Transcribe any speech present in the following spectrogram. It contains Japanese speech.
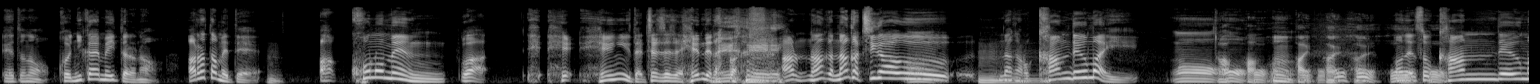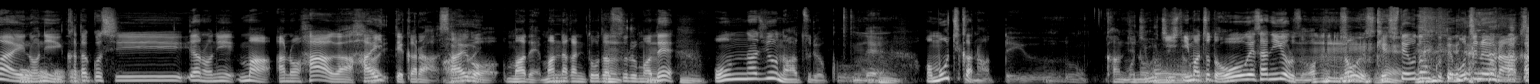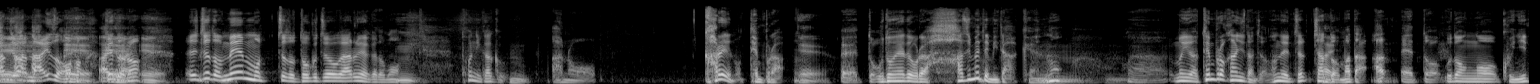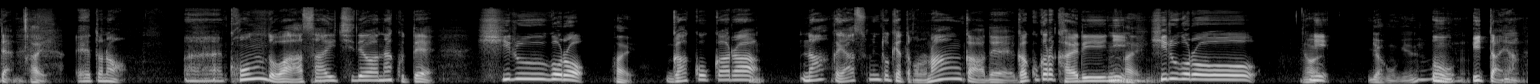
えっ、とのこれ2回目行ったらな改めて、あこの麺はへへ変言うたらちゃちゃちゃ変でないわ、あなんかなんか違う、なんかあの噛んでうまいおーおーおーうんはいはいはい。ほんでそう噛んでうまいのに肩腰やのにまああの歯が入ってから最後まで真ん中に到達するまで同じような圧力であ餅かなっていう感じの今ちょっと大げさによるぞそう。ですね決してうどん。食って餅のよう。な感じはないぞええけどのえちょっと麺もちょっと特徴があるん。やけどもとにかくあのカレーの天ぷら。ええ。えっとうどん屋で俺初めて見たけんの。うん。まあ、いや天ぷら感じたんじゃん。ほんでちゃちゃんとまた、あえっとうどんを食いに行ったんやはい。えっとな、えー今度は朝一ではなくて昼頃はい。学校から、なんか休みの時やったかな。なんかで学校から帰りにはい。昼頃に、逆向きでね。うん行ったんや、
